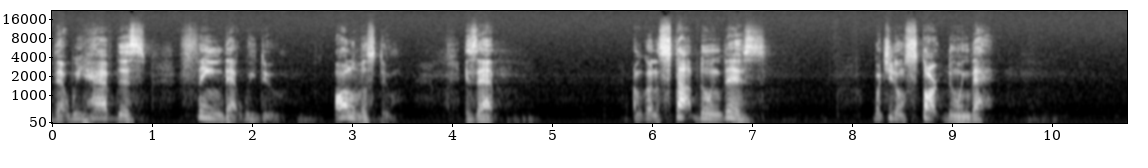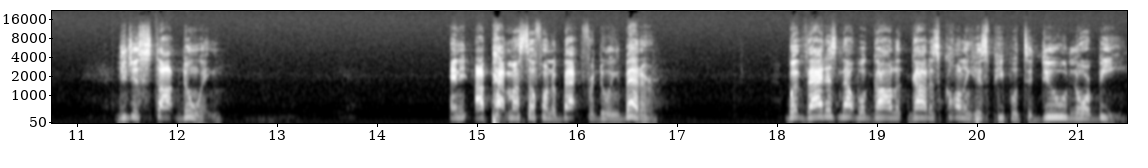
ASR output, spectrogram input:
that we have this thing that we do, all of us do, is that I'm going to stop doing this, but you don't start doing that. You just stop doing. And I pat myself on the back for doing better. But that is not what God, God is calling his people to do nor be.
